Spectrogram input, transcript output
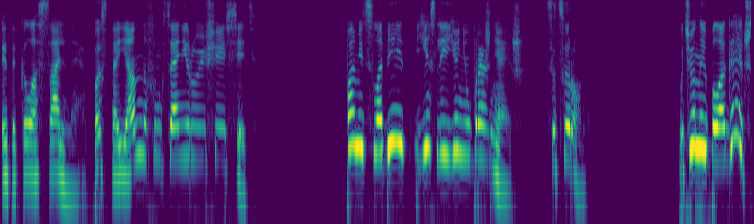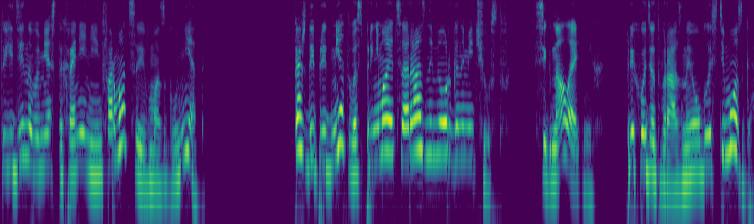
Это колоссальная, постоянно функционирующая сеть. Память слабеет, если ее не упражняешь. Цицерон. Ученые полагают, что единого места хранения информации в мозгу нет. Каждый предмет воспринимается разными органами чувств. Сигналы от них приходят в разные области мозга.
